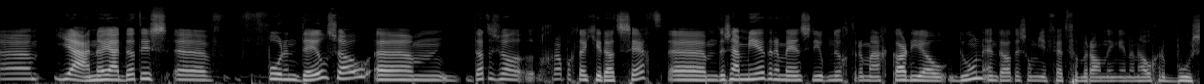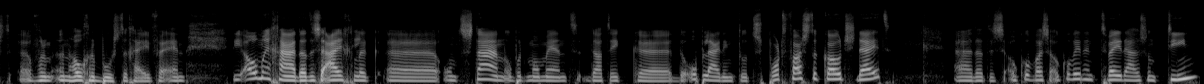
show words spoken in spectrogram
Ehm, ja, nou ja, dat is eh, voor een deel zo. Ehm, dat is wel grappig dat je dat zegt. Ehm, er zijn meerdere mensen die op nuchtere maag cardio doen. En dat is om je vetverbranding in een hogere boost, eh, of een, hogere boost te geven. En die omega, dat is eigenlijk eh, ontstaan op het moment dat ik de opleiding tot sportvaste coach deed. Eh, dat is ook al, was ook alweer in 2010.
